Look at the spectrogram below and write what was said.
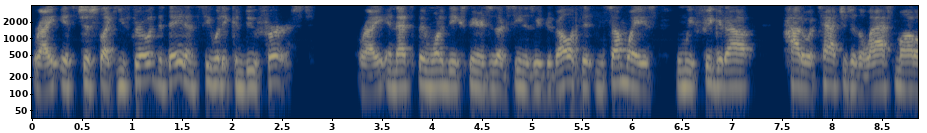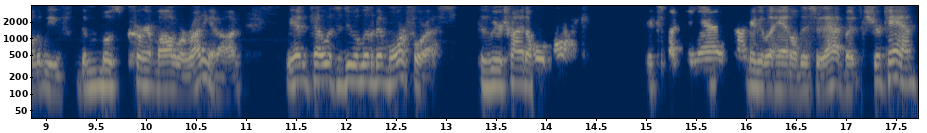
right? It's just like you throw it the data and see what it can do first, right? And that's been one of the experiences I've seen as we've developed it. In some ways, when we figured out how to attach it to the last model that we've the most current model we're running it on we had to tell it to do a little bit more for us because we were trying to hold back expecting yeah, it's not going to be able to handle this or that but sure can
